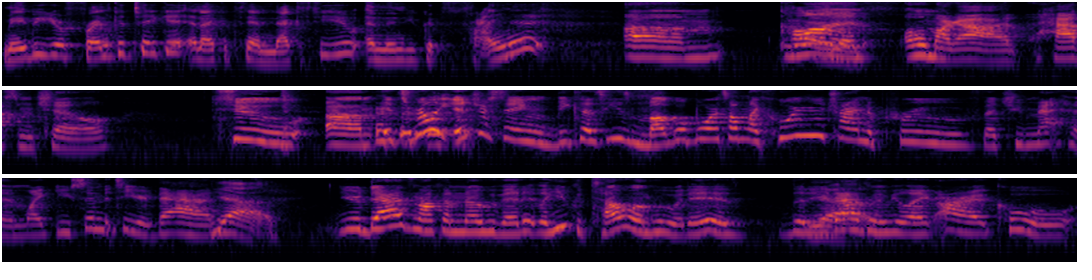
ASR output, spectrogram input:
Maybe your friend could take it and I could stand next to you and then you could sign it. Um, Colin, one, oh my god, have some chill. Two, um, it's really interesting because he's muggle born. So I'm like, who are you trying to prove that you met him? Like, you send it to your dad. Yeah. Your dad's not gonna know who that is. Like, you could tell him who it is, then your yeah. dad's gonna be like, "All right, cool.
